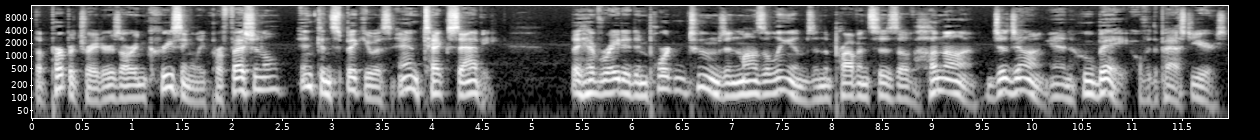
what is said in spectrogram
The perpetrators are increasingly professional, inconspicuous, and tech savvy. They have raided important tombs and mausoleums in the provinces of Henan, Zhejiang, and Hubei over the past years.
